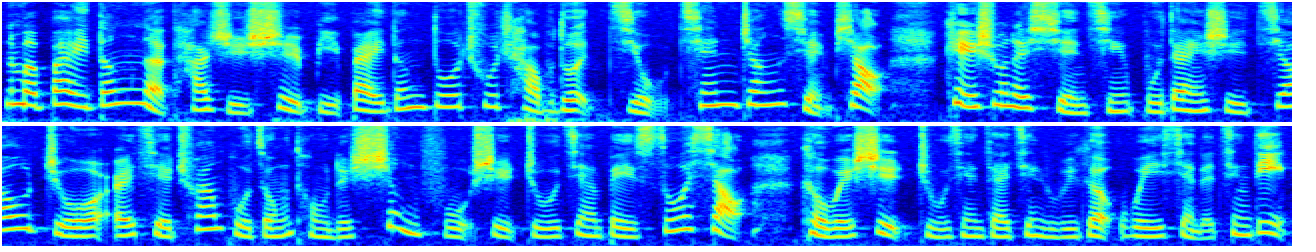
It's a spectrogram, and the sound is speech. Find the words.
那么拜登呢，他只是比拜登多出差不多九千张选票，可以说呢，选情不但是焦灼，而且川普总统的胜负是逐渐被缩小，可谓是逐渐在进入一个危险的境地。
